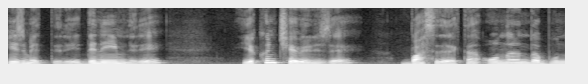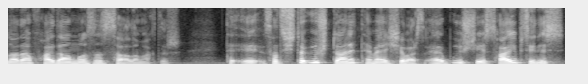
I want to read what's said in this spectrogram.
hizmetleri, deneyimleri yakın çevrenize bahsederekten onların da bunlardan faydalanmasını sağlamaktır. Te, e, satışta üç tane temel şey var. Eğer bu üç şeye sahipseniz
